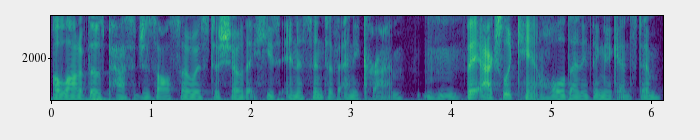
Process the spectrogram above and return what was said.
a lot of those passages also is to show that he's innocent of any crime. hmm They actually can't hold anything against him.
